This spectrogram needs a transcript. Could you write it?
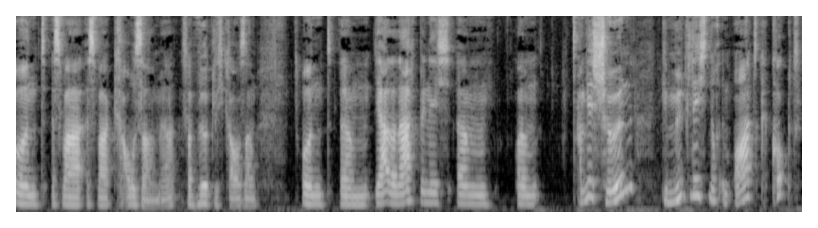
Und es war, es war grausam, ja. Es war wirklich grausam. Und ähm, ja, danach bin ich, ähm, ähm, haben wir schön gemütlich noch im Ort geguckt.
